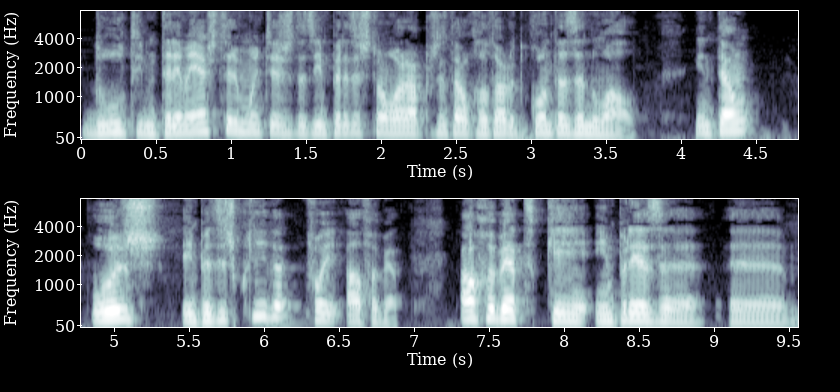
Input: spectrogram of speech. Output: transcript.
do último trimestre, muitas das empresas estão agora a apresentar o relatório de contas anual. Então, hoje, a empresa escolhida foi a Alphabet. A Alphabet, que é a empresa, uh,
